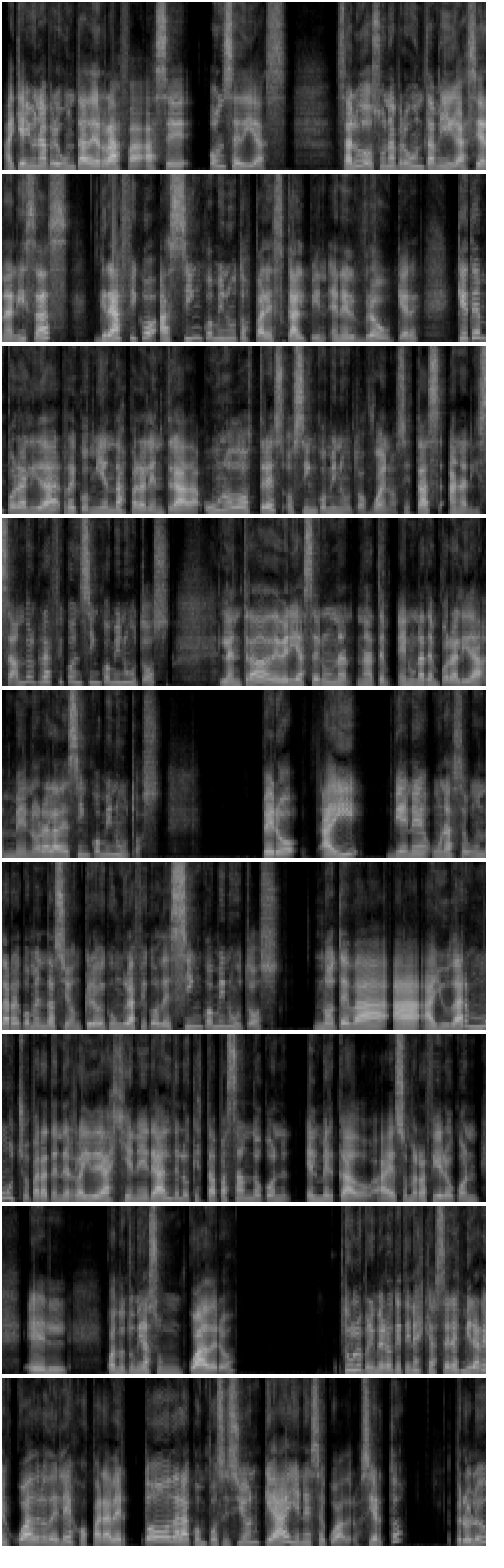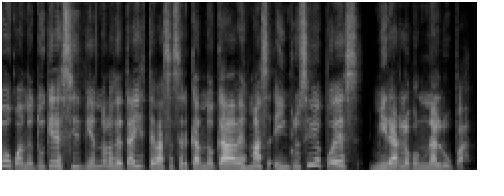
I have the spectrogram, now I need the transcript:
Aquí hay una pregunta de Rafa hace 11 días. Saludos, una pregunta amiga. Si analizas gráfico a 5 minutos para scalping en el broker, ¿qué temporalidad recomiendas para la entrada? ¿1, 2, 3 o 5 minutos? Bueno, si estás analizando el gráfico en 5 minutos, la entrada debería ser en una temporalidad menor a la de 5 minutos. Pero ahí viene una segunda recomendación. Creo que un gráfico de 5 minutos no te va a ayudar mucho para tener la idea general de lo que está pasando con el mercado. A eso me refiero con el cuando tú miras un cuadro, tú lo primero que tienes que hacer es mirar el cuadro de lejos para ver toda la composición que hay en ese cuadro, ¿cierto? Pero luego cuando tú quieres ir viendo los detalles te vas acercando cada vez más e inclusive puedes mirarlo con una lupa.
